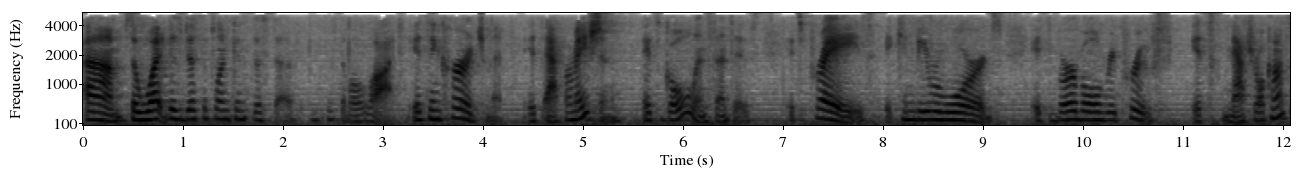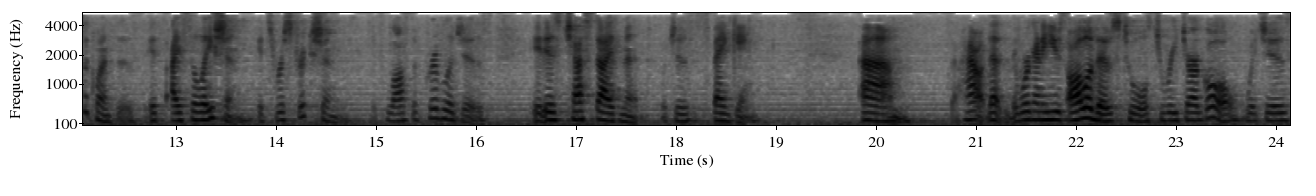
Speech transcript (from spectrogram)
Um, so, what does discipline consist of? It consists of a lot. It's encouragement, it's affirmation, it's goal incentives, it's praise, it can be rewards, it's verbal reproof, it's natural consequences, it's isolation, it's restrictions, it's loss of privileges, it is chastisement, which is spanking. Um, so how that we're going to use all of those tools to reach our goal, which is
